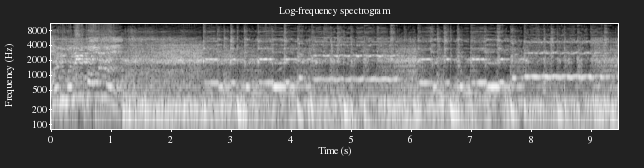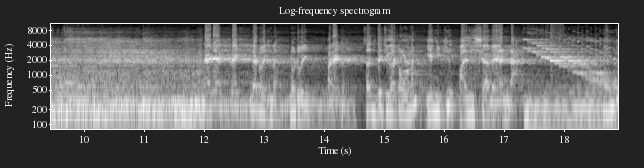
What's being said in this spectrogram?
ആരും അനങ്ങി പോകരുത് ഡേയ് ഡേയ് ഡേയ് ഇങ്ങോട്ട് വരണ്ട ഇങ്ങോട്ട് വരും പറയട്ടെ ശ്രദ്ധിച്ചു കേട്ടോളണം എനിക്ക് പലിശ വേണ്ട. എന്ത്?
